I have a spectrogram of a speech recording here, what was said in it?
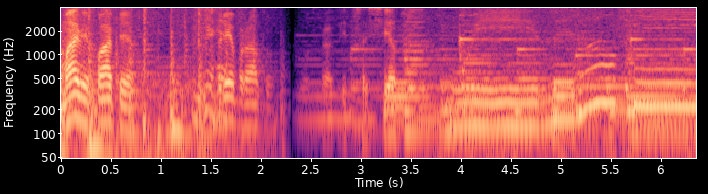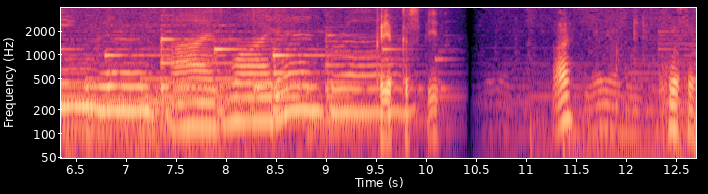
Маме, папе, сестре, брату. Вот храпит сосед. Крепко спит. А? В смысле?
